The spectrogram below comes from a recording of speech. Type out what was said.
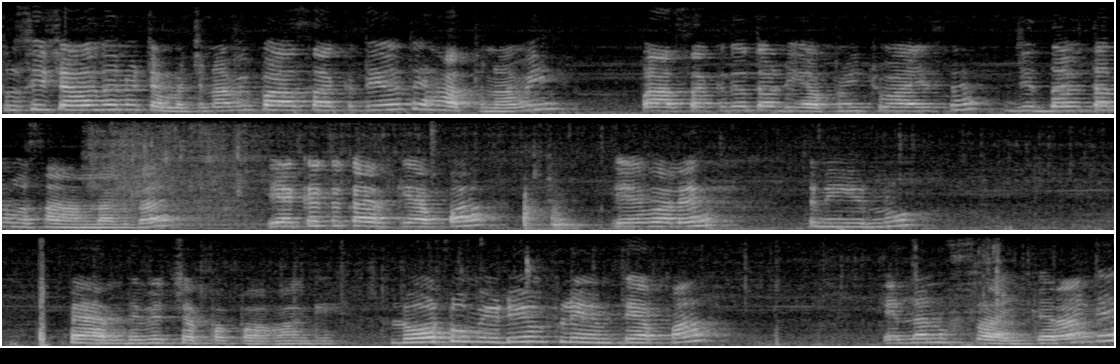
ਤੁਸੀਂ ਚਾਹੋ ਤਾਂ ਇਹਨੂੰ ਚਮਚ ਨਾਲ ਵੀ ਪਾ ਸਕਦੇ ਹੋ ਤੇ ਹੱਥ ਨਾਲ ਵੀ ਪਾ ਸਕਦੇ ਹੋ। ਤੁਹਾਡੀ ਆਪਣੀ ਚੁਆਇਸ ਹੈ। ਜਿੱਦਾਂ ਵੀ ਤੁਹਾਨੂੰ ਆਸਾਨ ਲੱਗਦਾ ਹੈ। ਇੱਕ ਇੱਕ ਕਰਕੇ ਆਪਾਂ ਇਹ ਵਾਲੇ ਪਨੀਰ ਨੂੰ ਪੈਨ ਦੇ ਵਿੱਚ ਆਪਾਂ ਪਾਵਾਂਗੇ। ਲੋ ਟੂ ਮੀਡੀਅਮ ਫਲੇਮ ਤੇ ਆਪਾਂ ਇਹਨਾਂ ਨੂੰ ਫਰਾਈ ਕਰਾਂਗੇ।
